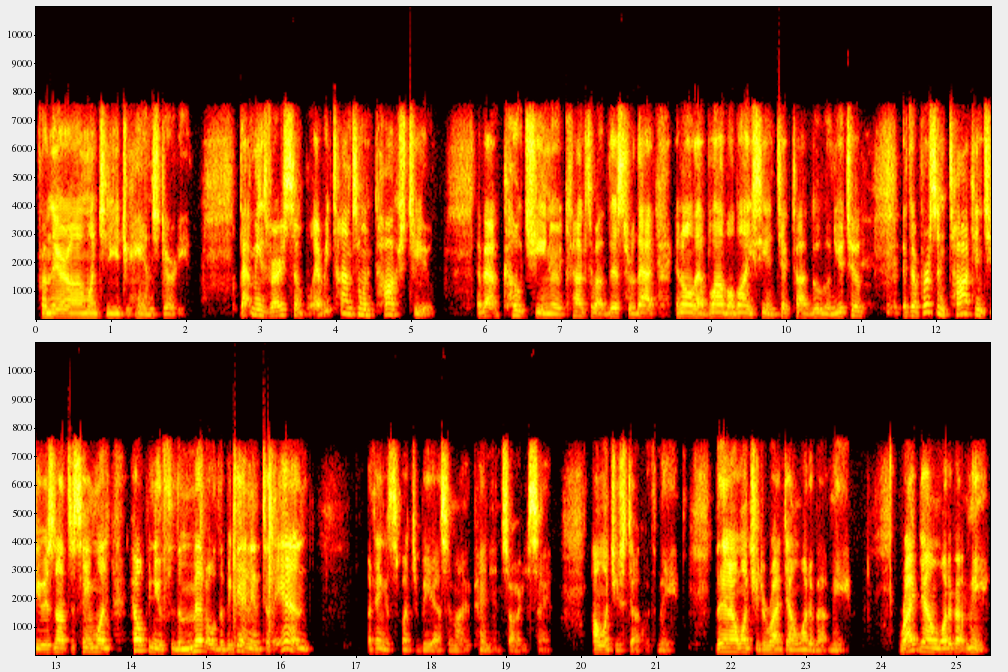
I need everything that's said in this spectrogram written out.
From there on, I want you to get your hands dirty. That means very simple. Every time someone talks to you about coaching or talks about this or that and all that blah, blah, blah you see in TikTok, Google, and YouTube, if the person talking to you is not the same one helping you from the middle, the beginning to the end, I think it's a bunch of BS in my opinion. Sorry to say. I want you stuck with me. Then I want you to write down what about me. Write down what about me.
